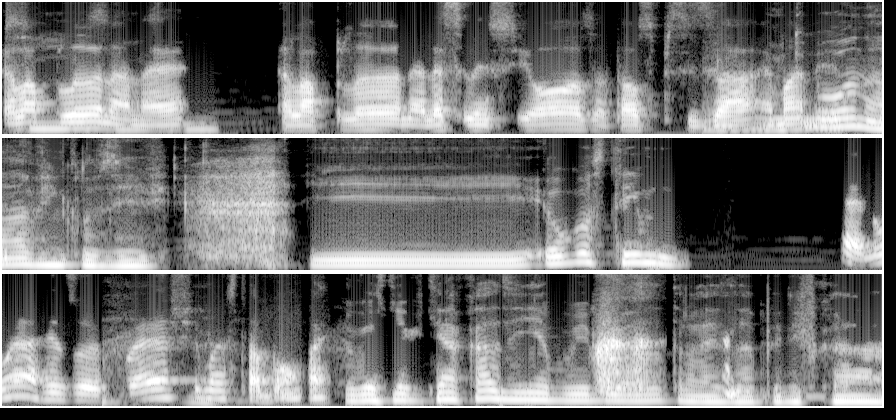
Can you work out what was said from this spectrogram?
ela Sim, plana, sim, né? sim. Ela plana, ela é silenciosa, tal, se precisar, é, muito maneiro. boa nave, inclusive. E eu gostei, É, não é a Resort Crash, mas tá bom, vai. eu gostei que tem a casinha pro Yoda atrás lá pra ele ficar.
